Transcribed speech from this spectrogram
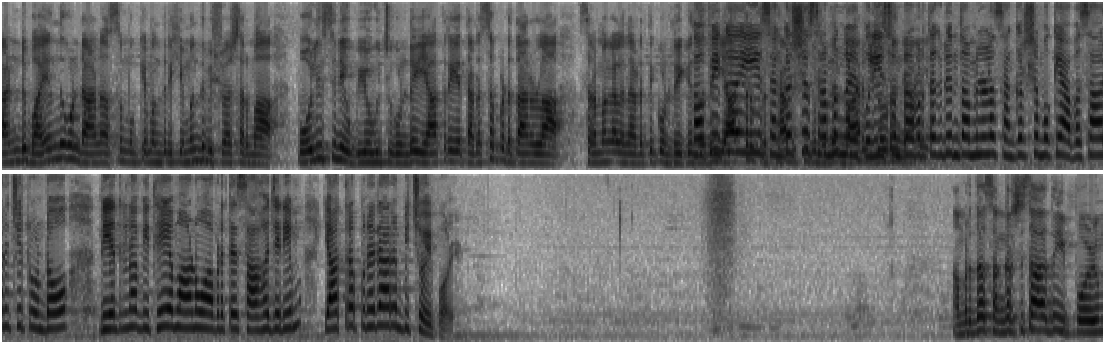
കണ്ട് ഭയന്നുകൊണ്ടാണ് അസം മുഖ്യമന്ത്രി ഹിമന്ത് ബിശ്വ ശർമ്മ പോലീസിനെ ഉപയോഗിച്ചുകൊണ്ട് യാത്രയെ തടസ്സപ്പെടുത്താനുള്ള ശ്രമങ്ങൾ നടത്തിക്കൊണ്ടിരിക്കുന്നത്. ഈ സംഘർഷ ശ്രമങ്ങൾ പോലീസും പ്രവർത്തകരും തമ്മിലുള്ള സംഘർഷമൊക്കെ അവസാനിച്ചിട്ടുണ്ടോ? നിയന്ത്രണ വിധേയമാണോ അവിടുത്തെ സാഹചര്യം? യാത്ര പുനരാരംഭിച്ചോ ഇപ്പോൾ? അമൃത സംഘർഷ സാധ്യത ഇപ്പോഴും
